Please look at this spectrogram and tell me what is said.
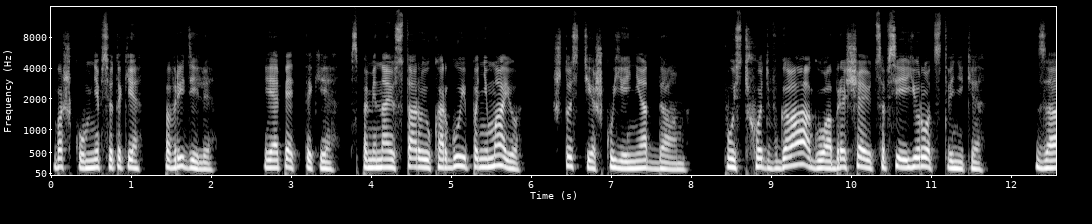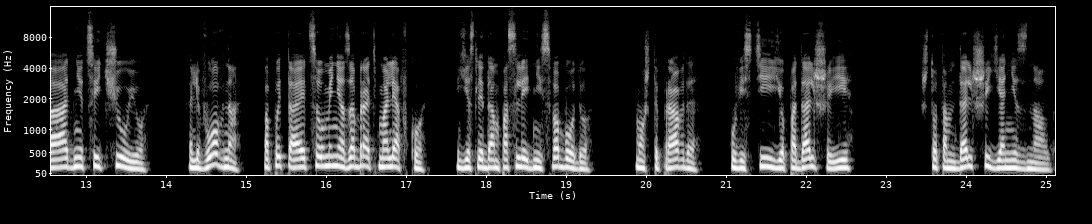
башку мне все-таки повредили. И опять-таки вспоминаю старую коргу и понимаю, что стежку ей не отдам. Пусть хоть в Гаагу обращаются все ее родственники. Задницей чую. Львовна попытается у меня забрать малявку, если дам последней свободу. Может и правда, увести ее подальше и... Что там дальше, я не знал.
